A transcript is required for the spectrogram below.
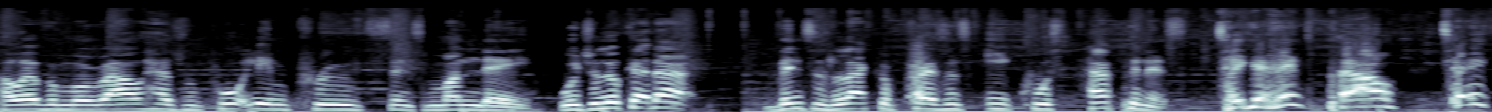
However, morale has reportedly improved since Monday. Would you look look at that. Vince's lack of presence equals happiness. Take a hint, pal. Take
